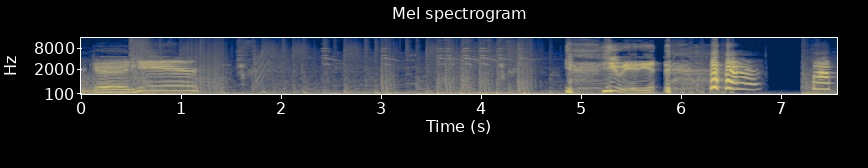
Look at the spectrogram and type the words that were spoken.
We're good here. You idiot. Pop.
